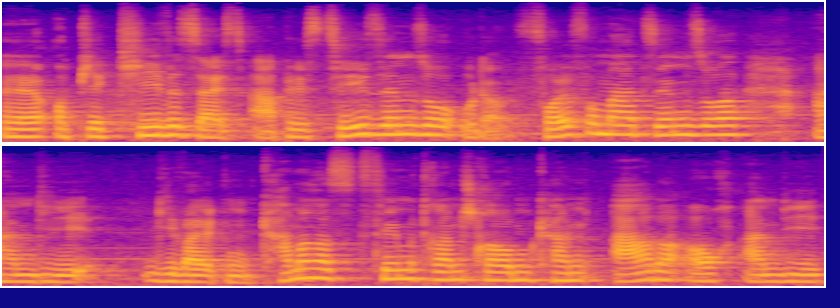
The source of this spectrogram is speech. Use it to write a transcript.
äh, Objektive, sei es APS-C-Sensor oder Vollformatsensor, an die jeweiligen Kamerasysteme dran schrauben kann, aber auch an die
